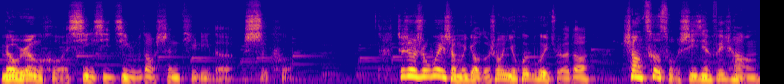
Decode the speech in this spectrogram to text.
没有任何信息进入到身体里的时刻。这就是为什么有的时候你会不会觉得上厕所是一件非常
